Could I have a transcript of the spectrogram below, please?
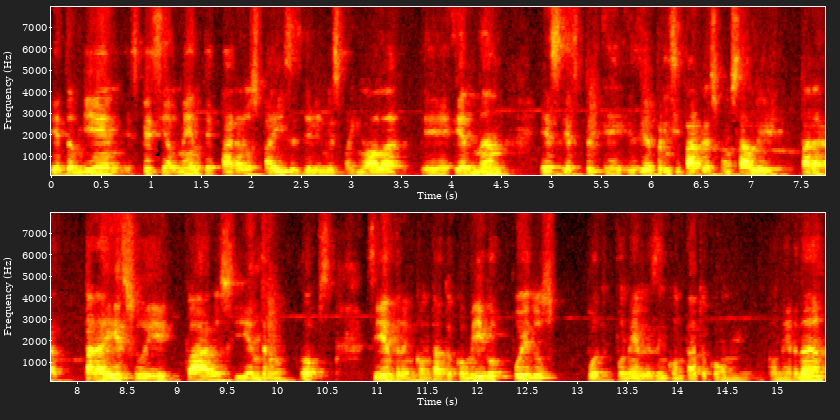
y también especialmente para los países de lengua española, eh, Hernán es, es, el principal responsable para, eso y claro, si entran, ups, si entran en contacto conmigo, puedo, ponerles en contacto con, con Hernán,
